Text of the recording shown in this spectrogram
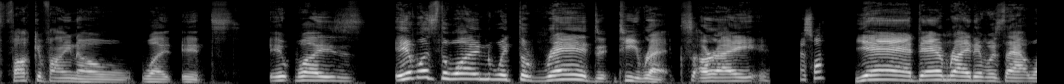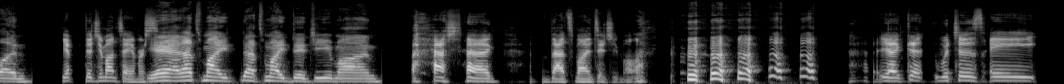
Fuck if I know what it's. It was. It was the one with the red T Rex. All right. This one? Yeah, damn right, it was that one. Yep, Digimon Tamers. Yeah, that's my that's my Digimon. Hashtag that's my Digimon. yeah, good, which is a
